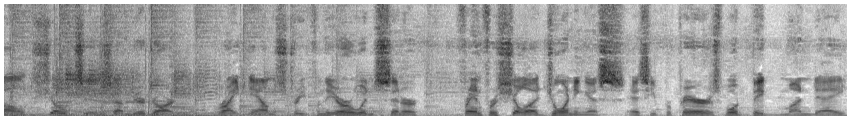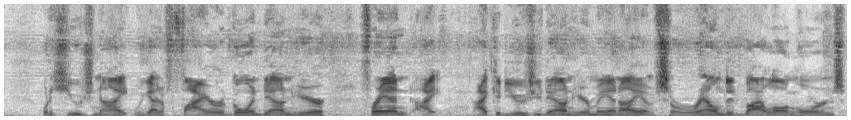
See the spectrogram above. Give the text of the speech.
Oh, Scholz's uh, Beer Garden, right down the street from the Erwin Center. Fran Fraschilla joining us as he prepares, what, Big Monday. What a huge night. We got a fire going down here. Fran, I, I could use you down here, man. I am surrounded by Longhorns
